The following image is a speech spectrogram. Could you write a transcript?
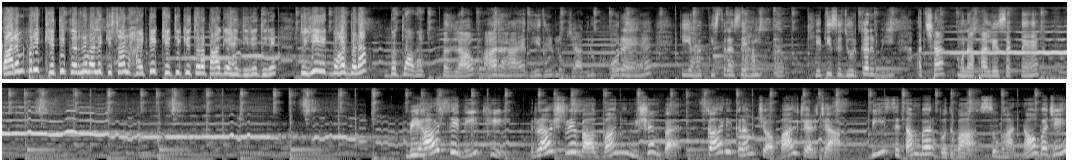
पारंपरिक खेती करने वाले किसान हाईटेक खेती की तरफ़ आ गए हैं धीरे धीरे तो ये एक बहुत बड़ा बदलाव है। बदलाव आ रहा है। धीरे धीरे लोग जागरूक हो रहे हैं कि यहाँ किस तरह से हम खेती से जुड़कर भी अच्छा मुनाफा ले सकते हैं। बिहार से देखिए राष्ट्रीय बागवानी मिशन पर कार्यक्रम चौपाल चर्चा। 20 सितंबर बुधवार सुबह 9 बजे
